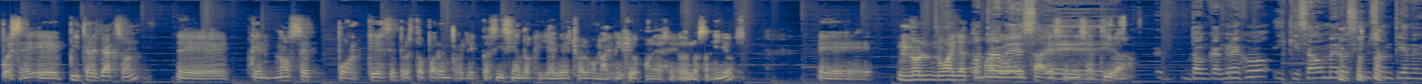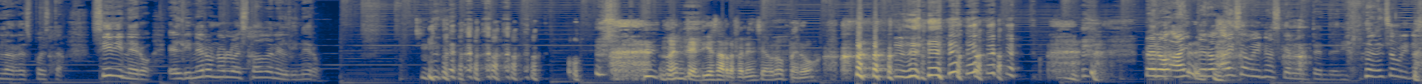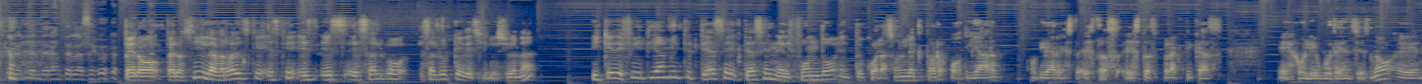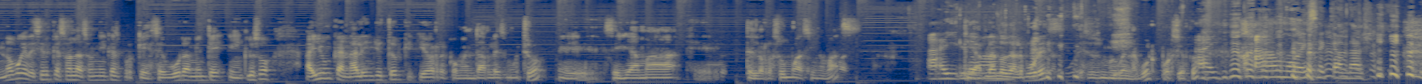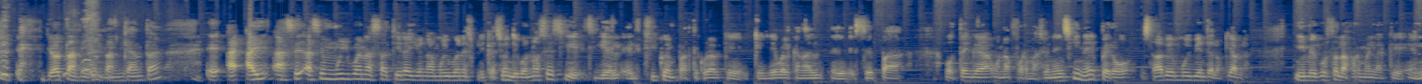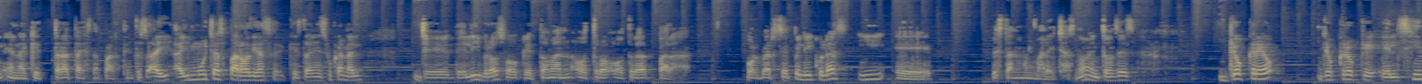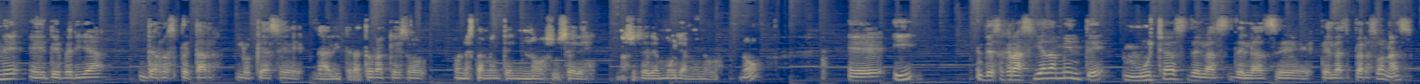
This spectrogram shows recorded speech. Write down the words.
pues eh, eh, Peter Jackson, eh, que no sé por qué se prestó para un proyecto así, siendo que ya había hecho algo magnífico con el Señor de los Anillos, no, no, haya tomado esa, iniciativa. Don Cangrejo y quizá Homero Simpson tienen la respuesta. Sí, dinero. El dinero no lo es todo en el dinero. no entendí esa referencia, bro, pero. pero hay, pero hay sobrinos que lo entenderían. Hay sobrinos que lo entenderán, te lo aseguro. Pero, pero sí, la verdad es que es que es, es, es algo, es algo que desilusiona y que definitivamente te hace, te hace en el fondo, en tu corazón lector, odiar, odiar estas, estas prácticas eh, hollywoodenses, ¿no? Eh, no voy a decir que son las únicas porque seguramente, incluso hay un canal en YouTube que quiero recomendarles mucho, eh, se llama, te lo resumo así nomás, y hablando de albures, eso es muy buen albur, por cierto. Ay, amo ese canal. Yo también, me encanta. Eh, hace, hace muy buena sátira y una muy buena explicación. Digo, no sé si, si el, chico en particular que, lleva el canal eh, sepa o tenga una formación en cine, pero sabe muy bien de lo que habla. Y me gusta la forma en la que, en, la que trata esta parte. Entonces, hay, hay muchas parodias que están en su canal de, libros o que toman otro, otra para volverse películas y eh, están muy mal hechas, ¿no? Entonces, yo creo, yo creo que el cine eh, debería de respetar lo que hace la literatura, que eso honestamente no sucede, no sucede muy a menudo, ¿no? Eh, y desgraciadamente muchas de las, de las, eh, de las personas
